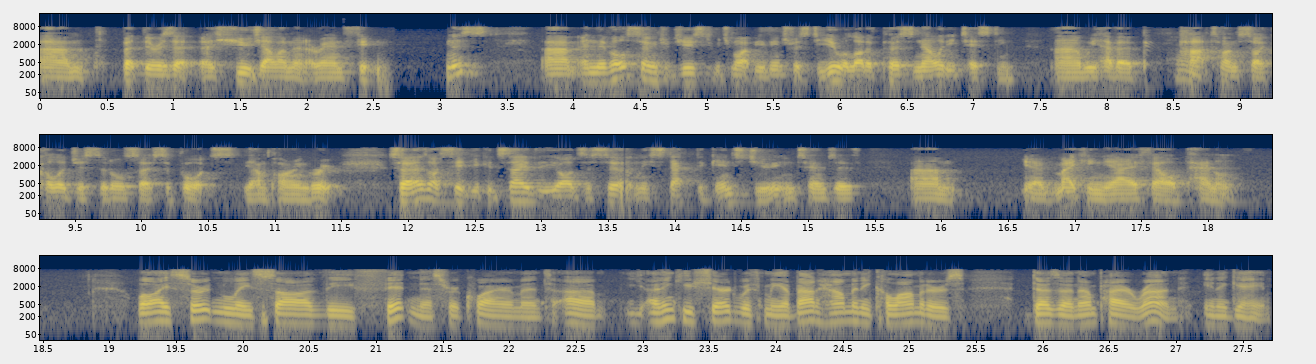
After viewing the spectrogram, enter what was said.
um, but there is a, a huge element around fitness. Um, and they've also introduced, which might be of interest to you, a lot of personality testing. Uh, we have a part-time psychologist that also supports the umpiring group. So as I said, you could say that the odds are certainly stacked against you in terms of um, you know, making the AFL panel. Well, I certainly saw the fitness requirement. Um, I think you shared with me about how many kilometers does an umpire run in a game?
